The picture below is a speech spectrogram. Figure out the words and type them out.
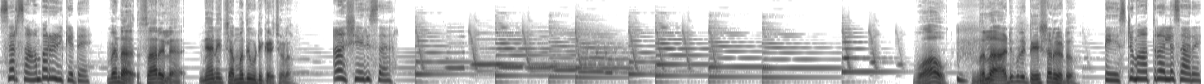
സാർ സാമ്പാർ ഒഴിക്കട്ടെ വേണ്ട സാറില്ല. ഞാൻ ഈ ചമ്മന്തി കൂട്ടി കഴിച്ചോളാം. ആ ശരി സാർ. വാവ് നല്ല അടിപൊളി ടേസ്റ്റ് ആണ് കേട്ടോ. ടേസ്റ്റ് മാത്രമല്ല സാറേ.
